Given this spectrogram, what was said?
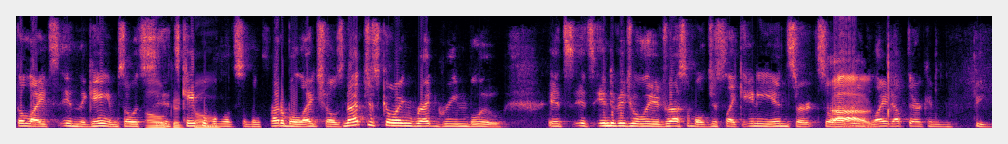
the lights in the game. So it's Oh, it's capable call. of some incredible light shows. Not just going red, green, blue. It's it's individually addressable, just like any insert. So Uh, every light up there can be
